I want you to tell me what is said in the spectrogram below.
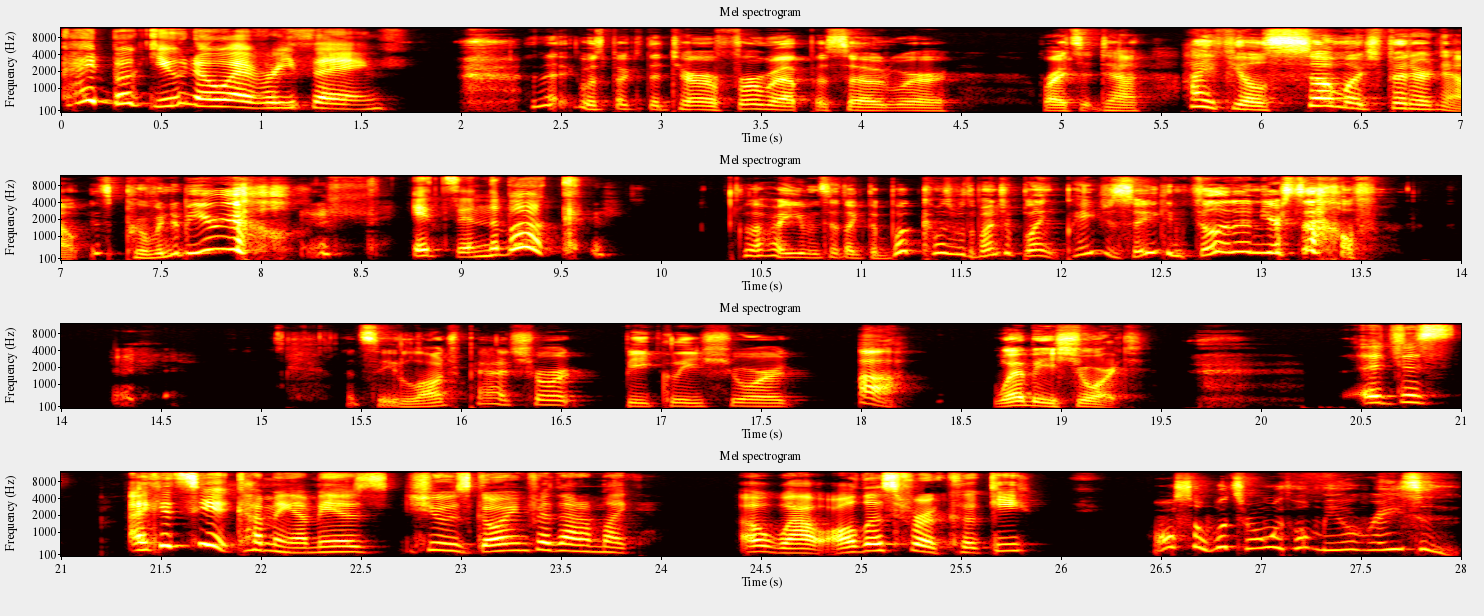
Guidebook, you know everything. And that goes back to the Terra Firma episode where writes it down. I feel so much better now. It's proven to be real. It's in the book. I love how you even said like the book comes with a bunch of blank pages so you can fill it in yourself. Let's see, Launchpad short, Beakley short, ah, Webby short. It just, I could see it coming. I mean, as she was going for that, I'm like, oh, wow, all this for a cookie? Also, what's wrong with oatmeal raisin?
